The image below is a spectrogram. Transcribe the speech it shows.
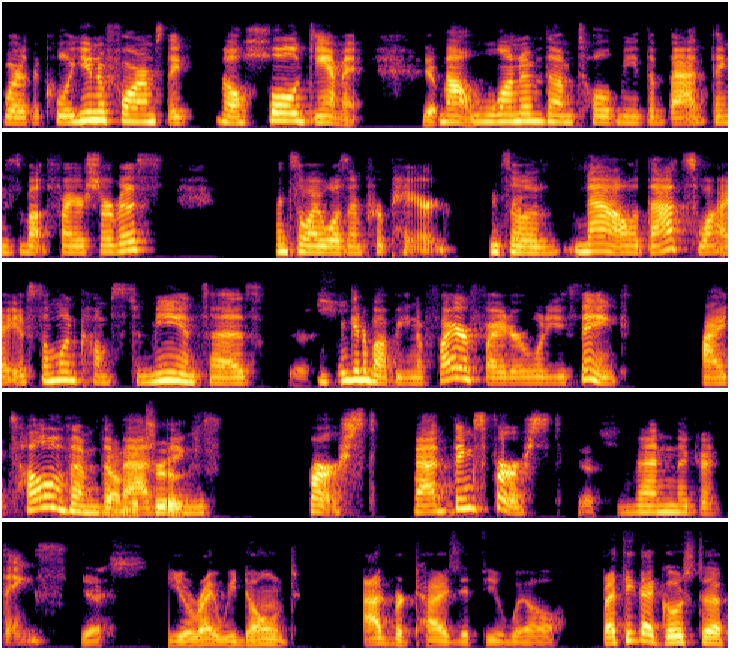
wear the cool uniforms, they the whole gamut. Yep. Not one of them told me the bad things about the fire service. And so I wasn't prepared. And so now that's why if someone comes to me and says, yes. I'm thinking about being a firefighter, what do you think? I tell them the tell bad the things first. Bad things first. Yes. Then the good things. Yes. You're right. We don't advertise, if you will. But I think that goes to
